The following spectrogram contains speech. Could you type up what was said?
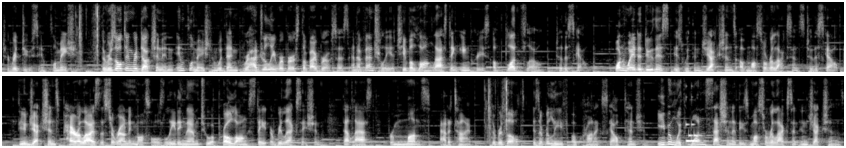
to reduce inflammation. The resulting reduction in inflammation would then gradually reverse the fibrosis and eventually achieve a long-lasting increase of blood flow to the scalp. One way to do this is with injections of muscle relaxants to the scalp. The injections paralyze the surrounding muscles, leading them to a prolonged state of relaxation that lasts for months at a time. The result is a relief of chronic scalp tension. Even with one session of these muscle relaxant injections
